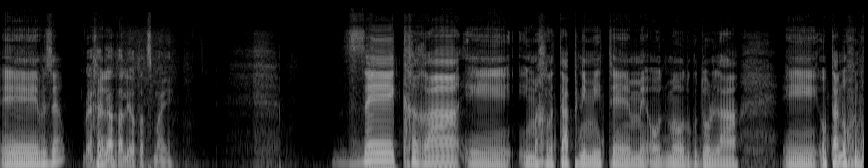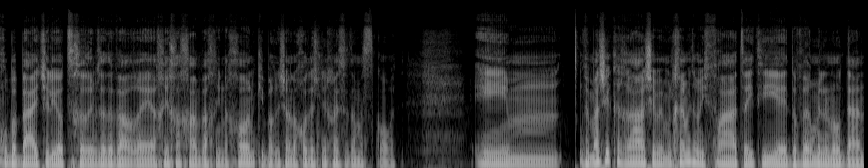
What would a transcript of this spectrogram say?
אה, וזהו. ואיך אבל- הגעת להיות עצמאי? זה קרה אה, עם החלטה פנימית אה, מאוד מאוד גדולה. אה, אותנו חינכו בבית של להיות שכירים זה הדבר אה, הכי חכם והכי נכון, כי בראשון לחודש נכנסת המשכורת. אה, ומה שקרה, שבמלחמת המפרץ הייתי אה, דובר מלונות דן,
